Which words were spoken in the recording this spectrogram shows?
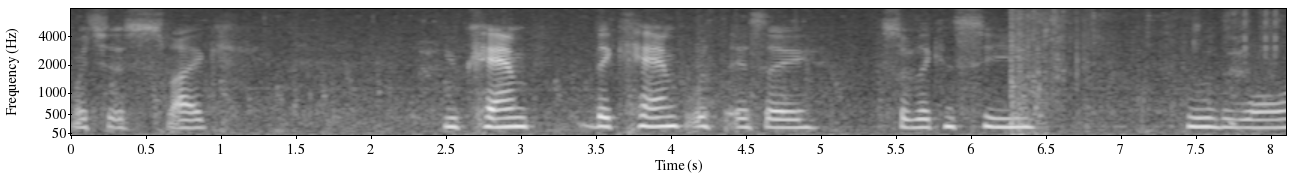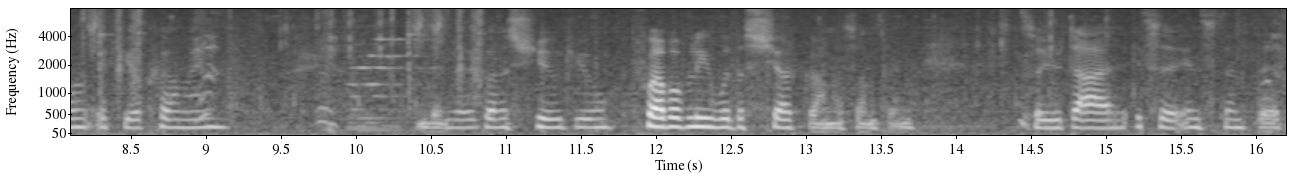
which is like you camp, they camp with SA so they can see through the wall if you're coming. And then they're gonna shoot you, probably with a shotgun or something. So you die, it's an instant death.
